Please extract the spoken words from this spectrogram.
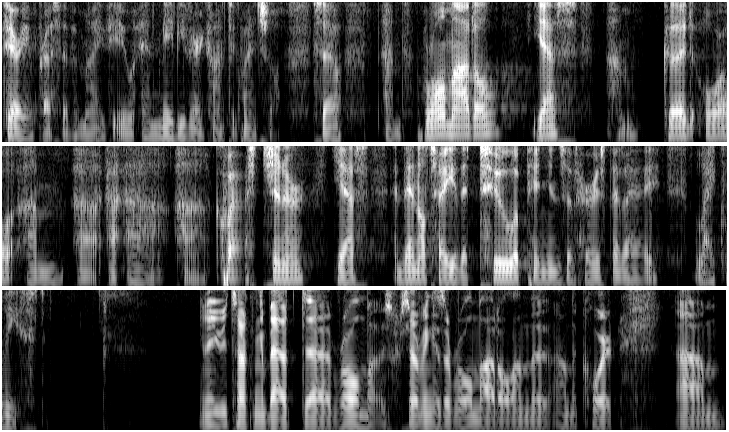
very impressive in my view and maybe very consequential. So, um, role model, yes. Um, good oral um, uh, uh, uh, questioner, yes. And then I'll tell you the two opinions of hers that I like least. You know, you were talking about uh, role mo- serving as a role model on the on the court, um,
